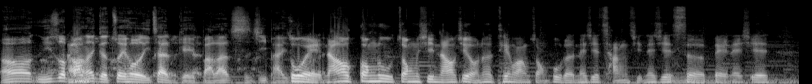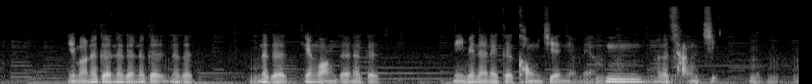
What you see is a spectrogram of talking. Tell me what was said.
然后你是说把那个最后一战给把它实际排除？对，然后攻入中心，然后就有那个天网总部的那些场景、那些设备、那些有没有那个、那个、那个、那个、那个天网的那个里面的那个空间有没有？嗯，那个场景。嗯嗯嗯。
